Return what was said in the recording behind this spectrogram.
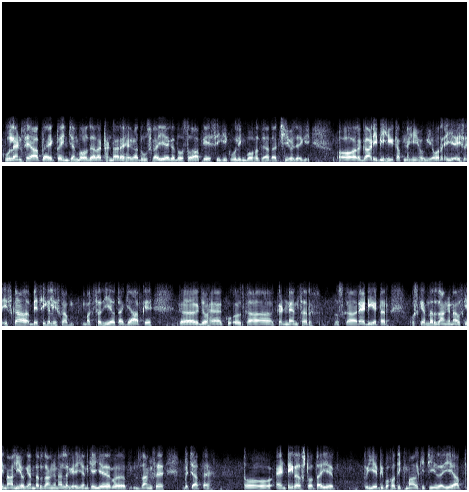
کولنٹ سے آپ کا ایک تو انجن بہت زیادہ ٹھنڈا رہے گا، دوسرا یہ ہے کہ دوستوں آپ کے اے سی کی کولنگ بہت زیادہ اچھی ہو جائے گی اور گاڑی بھی ہیٹ اپ نہیں ہوگی۔ اور اس اس کا بیسیکلی اس کا مقصد یہ ہوتا ہے کہ آپ کے جو ہے اس کا کنڈینسر اس کا ریڈیٹر اس کے اندر زنگ نہ اس کی نالیوں کے اندر زنگ نہ لگے۔ یعنی کہ یہ زنگ سے بچاتا ہے۔ تو اینٹی رسٹ ہوتا ہے یہ، تو یہ بھی بہت ہی کمال کی چیز ہے۔ یہ آپ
